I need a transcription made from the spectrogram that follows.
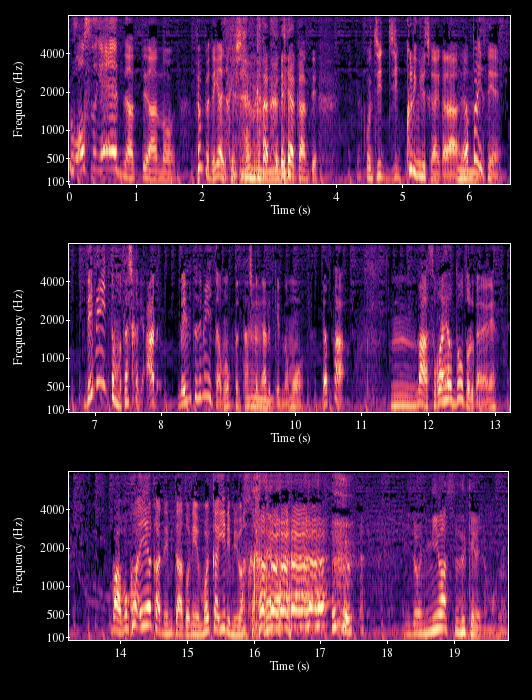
うお、すげえってなって、あの、ぴょんぴょんできないだけじゃないですか、うん映画館って。こうじ、じっくり見るしかないから、うんやっぱりですね、デメリットも確かにある。メリットデメリットは僕に確かにあるけれども、やっぱ、うん、まあそこら辺をどう取るかだよね。まあ僕は映画館で見た後にもう一回家で見ますから。二度に見はするけれども。うん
